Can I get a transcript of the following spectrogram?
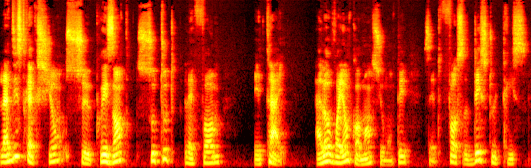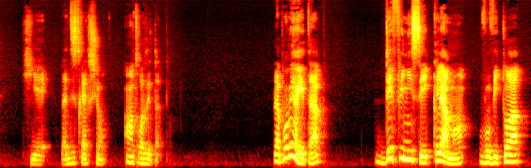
La distraction se présente sous toutes les formes et tailles. Alors voyons comment surmonter cette force destructrice qui est la distraction en trois étapes. La première étape, définissez clairement vos victoires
